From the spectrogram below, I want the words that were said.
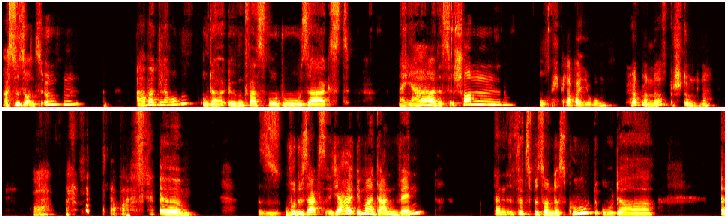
Hast du sonst irgendeinen Aberglauben oder irgendwas, wo du sagst, na ja, das ist schon, oh, ich klapper hier rum. Hört man das? Bestimmt, ne? Ah, Klapper. Ähm, wo du sagst, ja, immer dann, wenn, dann wird's besonders gut oder äh,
